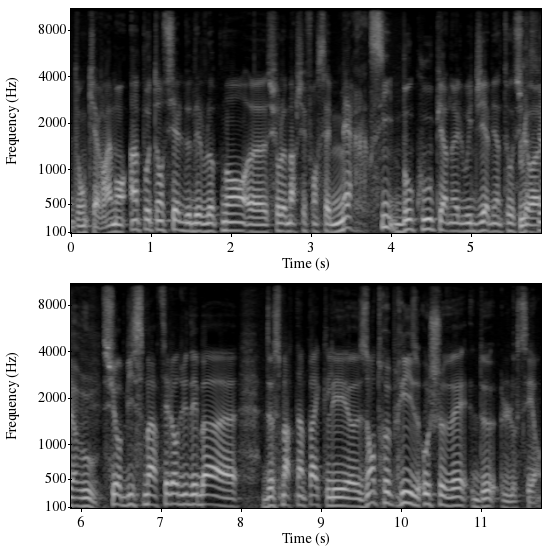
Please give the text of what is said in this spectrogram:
Donc il y a vraiment un potentiel de développement euh, sur le marché français. Merci beaucoup Pierre-Noël Luigi, à bientôt sur, euh, sur Bismart. C'est l'heure du débat euh, de Smart Impact, les entreprises au chevet de l'océan.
